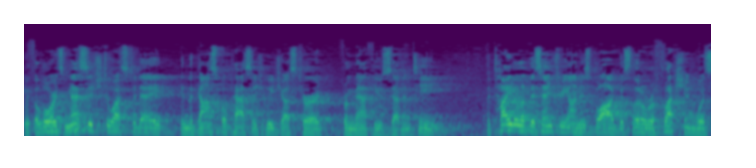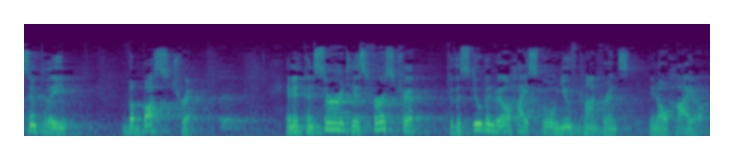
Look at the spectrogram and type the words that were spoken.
with the Lord's message to us today in the gospel passage we just heard from Matthew 17. The title of this entry on his blog, this little reflection, was simply The Bus Trip. And it concerned his first trip to the Steubenville High School Youth Conference in Ohio.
